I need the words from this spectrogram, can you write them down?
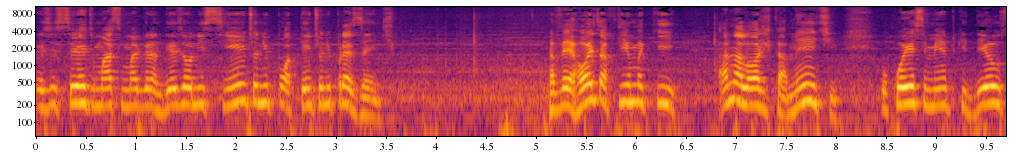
esse ser de máxima grandeza é onisciente, onipotente, onipresente. Averroes afirma que, analogicamente, o conhecimento que Deus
